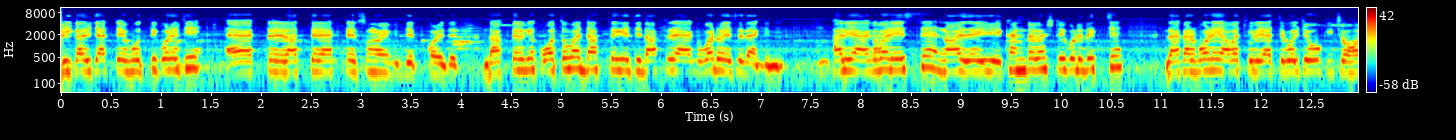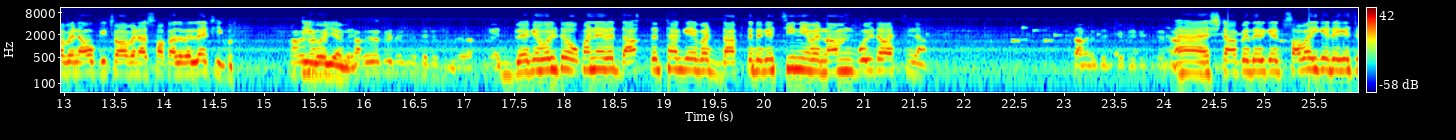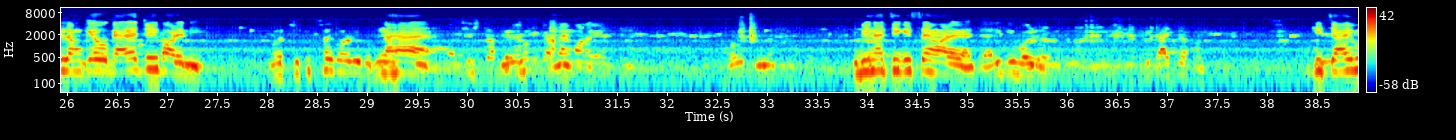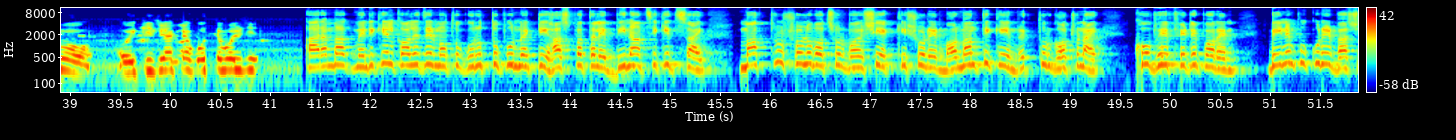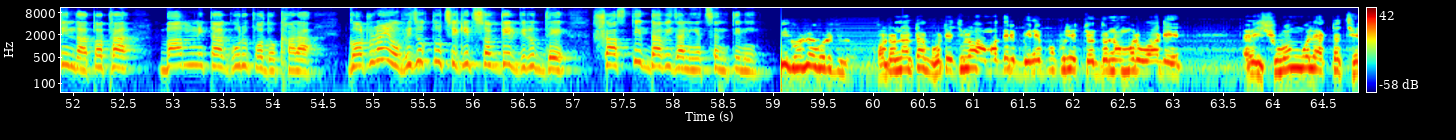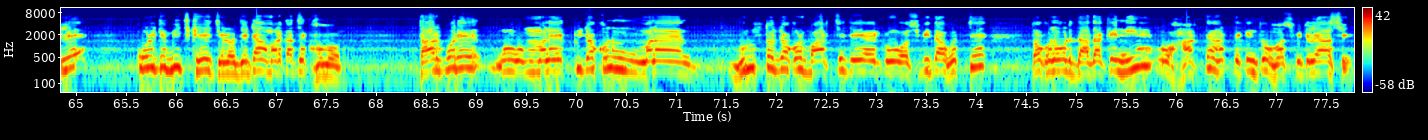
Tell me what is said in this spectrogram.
বিকাল চারটে ভর্তি করেছি, একটা রাত্রের একটার সময় ডেট করেছে। ডাক্তারকে কতবার ডাকতে গেছি, ডাক্তার একবারও এসে দেখেনি। খালি একবার এসছে, না, এই এখানটা স্টে করে দেখছে দেখার পরে আবার চলে যাচ্ছে বলছে ও কিছু হবে না ও কিছু হবে না সকালবেলায় ঠিক হচ্ছে ঠিক হয়ে যাবে। দেখে বলতে ওখানে এবার ডাক্তার থাকে এবার ডাক্তারকে চিনি এবার নাম বলতে পারছি না। হ্যাঁ স্টাফেদেরকে সবাইকে ডেকেছিলাম কেউ গ্যারেজই করেনি। চিকিৎসাই করেনি না হ্যাঁ। বিনা চিকিৎসায়। মারা গেছে আর কি বলব? কি চাইব? ওই কিছু একটা করতে বলছি। আরামবাগ মেডিকেল কলেজের মতো গুরুত্বপূর্ণ একটি হাসপাতালে বিনা চিকিৎসায় মাত্র ষোলো বছর বয়সী এক কিশোরের মর্মান্তিকে মৃত্যুর ঘটনায় ক্ষোভে ফেটে পড়েন বেনেপুকুরের বাসিন্দা তথা বাম নেতা গুরুপদ খাঁড়া। ঘটনায় অভিযুক্ত চিকিৎসকদের বিরুদ্ধে শাস্তির দাবি জানিয়েছেন তিনি। কি ঘটনা ঘটেছিল? ঘটনাটা ঘটেছিল আমাদের বেনেপুকুরের চোদ্দ নম্বর ওয়ার্ডের এই শুভম বলে একটা ছেলে কলকে বীজ খেয়েছিল যেটা আমার কাছে খবর। তারপরে মানে একটু যখন মানে গুরুত্ব যখন বাড়ছে যে একটু অসুবিধা হচ্ছে, তখন ওর দাদাকে নিয়ে ও হাঁটতে হাঁটতে কিন্তু হসপিটালে আসে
